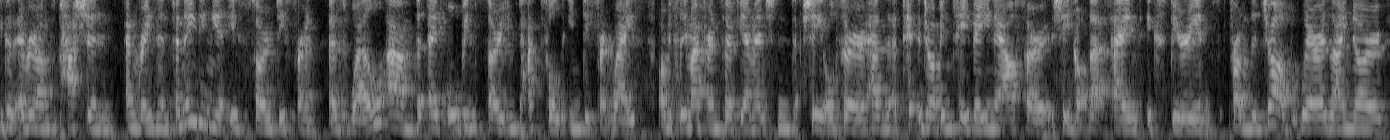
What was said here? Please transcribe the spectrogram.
because everyone's passion and reason for needing it is so different as well. Um, but they've all been so impactful in different ways. Obviously, my friend Sophia mentioned, she also has a job in TV now, so she got that same experience from the job. Whereas I know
